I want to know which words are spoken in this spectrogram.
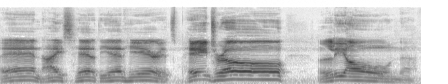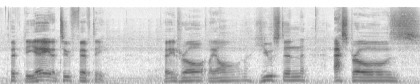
And nice hit at the end here. It's Pedro Leon, 58 at 250. Pedro Leon, Houston Astros.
